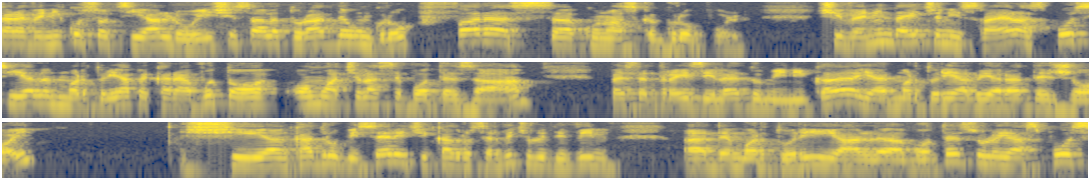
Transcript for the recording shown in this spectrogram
care a venit cu soția lui și s-a alăturat de un grup fără să cunoască grupul. Și venind aici în Israel a spus el în mărturia pe care a avut-o, omul acela se boteza peste trei zile, duminică, iar mărturia lui era de joi. Și în cadrul bisericii, în cadrul serviciului divin uh, de mărturii al botezului, a spus,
